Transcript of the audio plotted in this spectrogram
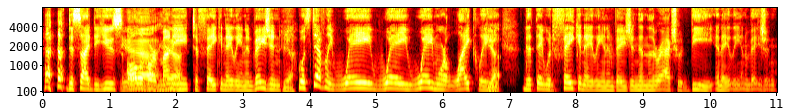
decide to use all of our money yeah. to fake an alien invasion? Yeah. Well, it's definitely way, way, way more likely Yeah. that they would fake an alien invasion than there actually would be an alien invasion.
